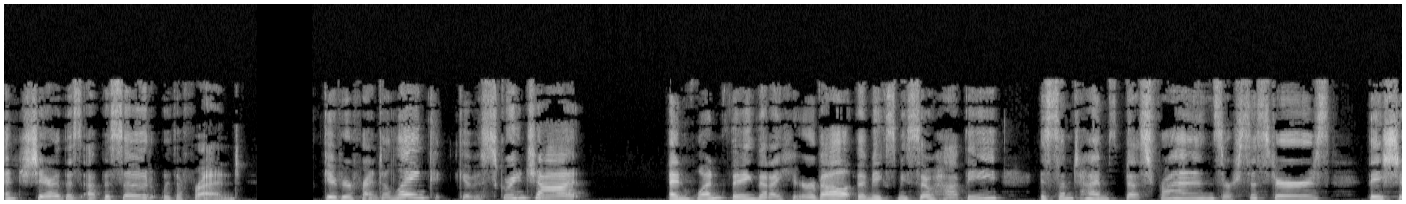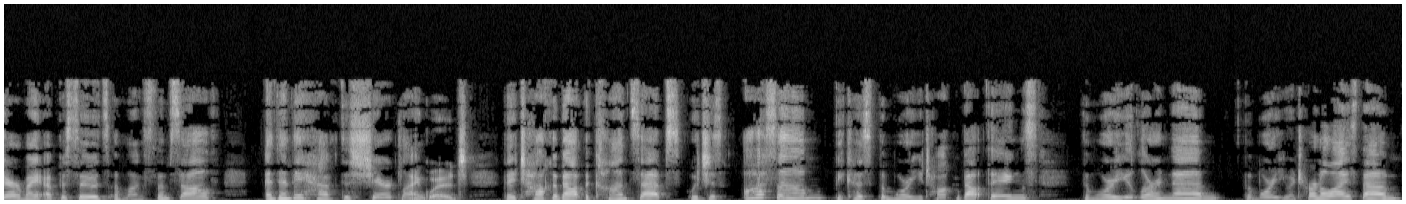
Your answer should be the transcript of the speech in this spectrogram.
and share this episode with a friend. Give your friend a link, give a screenshot, and one thing that I hear about that makes me so happy is sometimes best friends or sisters, they share my episodes amongst themselves and then they have this shared language. They talk about the concepts, which is awesome because the more you talk about things, the more you learn them, the more you internalize them.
